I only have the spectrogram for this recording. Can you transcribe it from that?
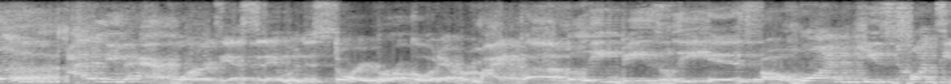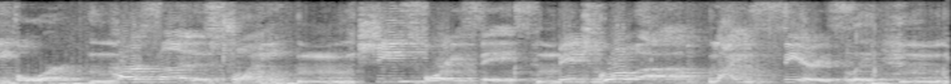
Ugh. I didn't even have words yesterday when this story broke or whatever. Mike uh, Malik Beasley is uh, one. He's 24. Her son is 20. She's 46. Bitch, grow up. Like seriously. And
